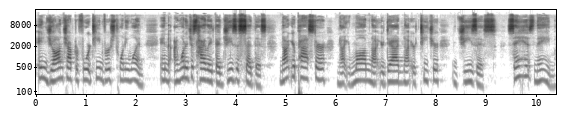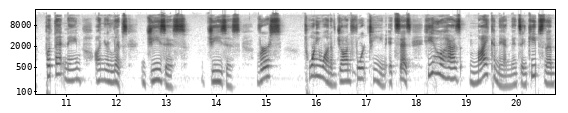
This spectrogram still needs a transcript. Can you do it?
In John chapter 14, verse 21, and I want to just highlight that Jesus said this not your pastor, not your mom, not your dad, not your teacher, Jesus. Say his name. Put that name on your lips. Jesus. Jesus. Verse 21 of John 14, it says, He who has my commandments and keeps them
